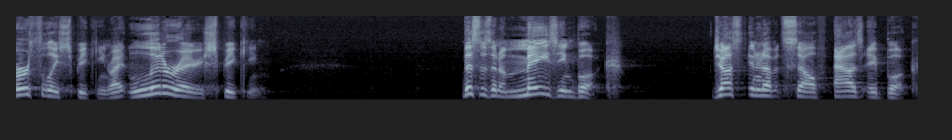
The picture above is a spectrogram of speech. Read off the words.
earthly speaking, right? Literary speaking. This is an amazing book, just in and of itself as a book.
